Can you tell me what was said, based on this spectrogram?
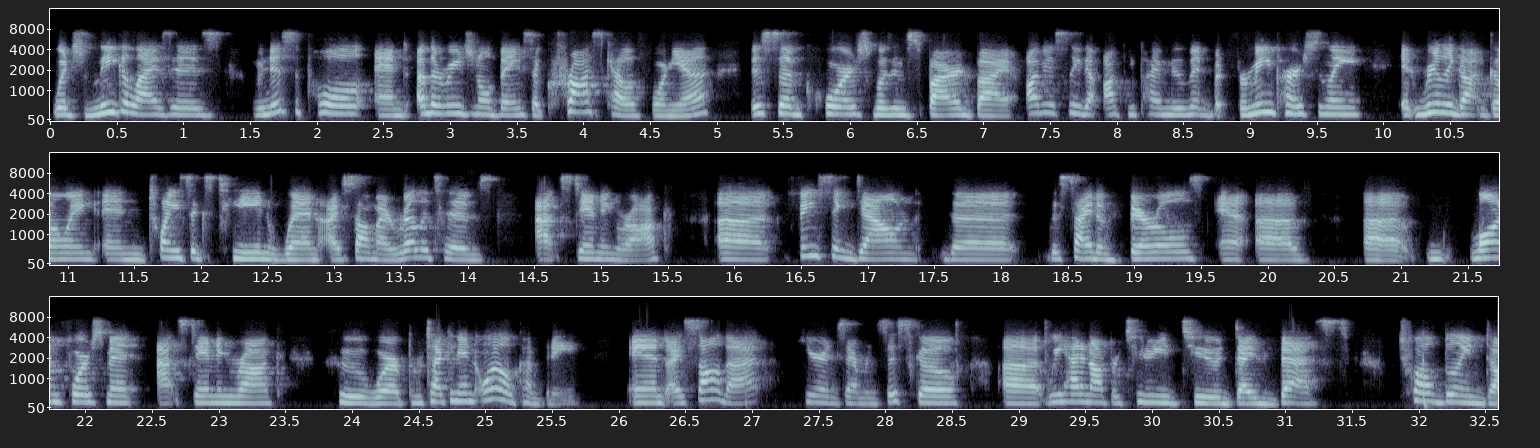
which legalizes municipal and other regional banks across California this, of course, was inspired by obviously the Occupy movement, but for me personally, it really got going in 2016 when I saw my relatives at Standing Rock uh, facing down the the side of barrels of uh, law enforcement at Standing Rock who were protecting an oil company. And I saw that here in San Francisco. Uh, we had an opportunity to divest $12 billion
